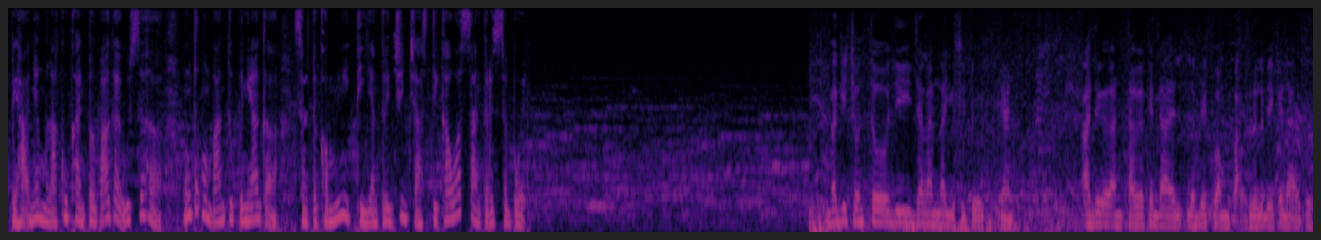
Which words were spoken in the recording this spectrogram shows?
pihaknya melakukan pelbagai usaha untuk membantu peniaga serta komuniti yang terjejas di kawasan tersebut. Bagi contoh di Jalan Melayu situ, kan, ada antara kedai lebih kurang 40 lebih kedai tu.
